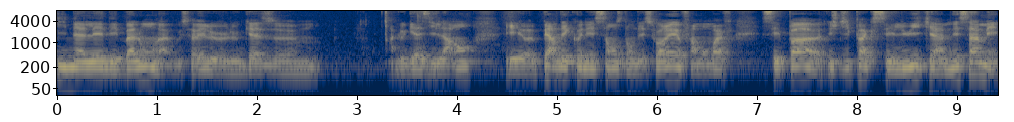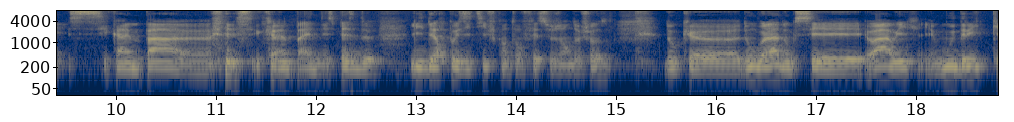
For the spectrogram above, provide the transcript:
inhalait des ballons, là, vous savez, le, gaz le gaz hilarant et euh, perd des connaissances dans des soirées. Enfin bon bref c'est pas je dis pas que c'est lui qui a amené ça mais c'est quand même pas euh, c'est quand même pas une espèce de leader positif quand on fait ce genre de choses. Donc euh, donc voilà donc c'est ah oui Moudrik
